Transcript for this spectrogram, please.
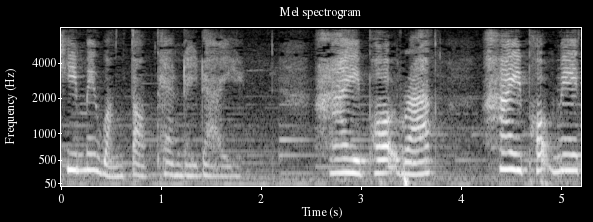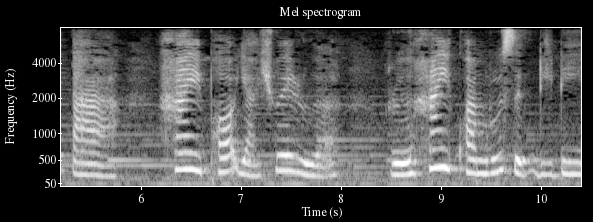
ที่ไม่หวังตอบแทนใด ๆ ให้เพราะรัก ให้เพราะเมตตา ให้เพราะอยากช่วยเหลือ หรือให้ความรู้สึกดี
